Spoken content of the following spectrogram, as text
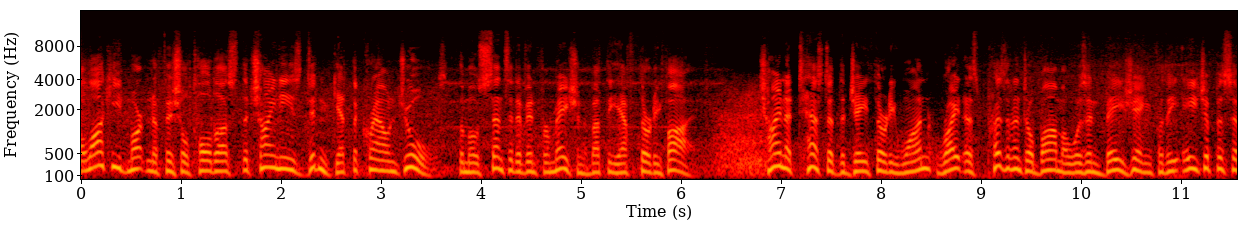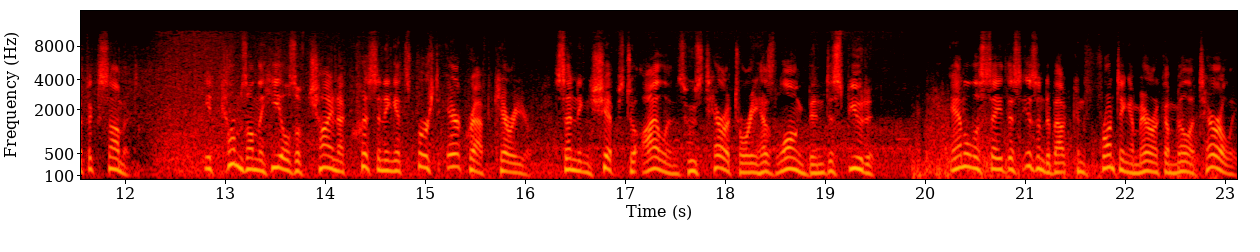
A Lockheed Martin official told us the Chinese didn't get the crown jewels, the most sensitive information about the F 35. China tested the J 31 right as President Obama was in Beijing for the Asia Pacific Summit. It comes on the heels of China christening its first aircraft carrier, sending ships to islands whose territory has long been disputed. Analysts say this isn't about confronting America militarily,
